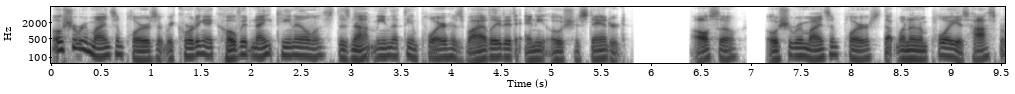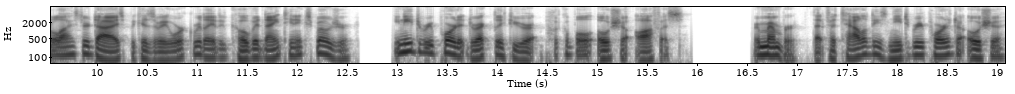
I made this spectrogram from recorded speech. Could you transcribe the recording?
OSHA reminds employers that recording a COVID 19 illness does not mean that the employer has violated any OSHA standard. Also, OSHA reminds employers that when an employee is hospitalized or dies because of a work related COVID 19 exposure, you need to report it directly to your applicable OSHA office. Remember that fatalities need to be reported to OSHA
